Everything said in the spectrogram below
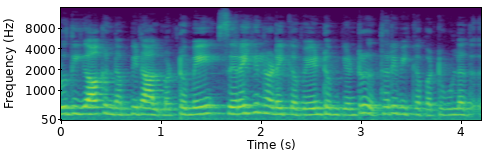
உறுதியாக நம்பினால் மட்டுமே சிறையில் அடைக்க வேண்டும் என்று தெரிவிக்கப்பட்டுள்ளது.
